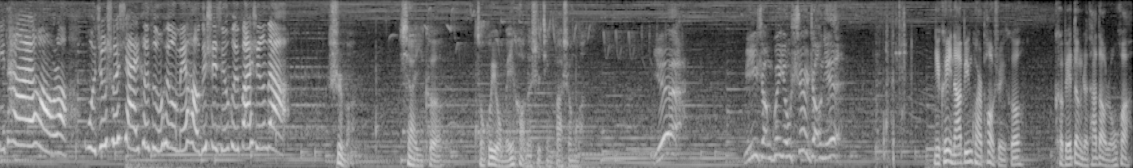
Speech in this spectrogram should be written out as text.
你太好了，我就说下一刻总会有美好的事情会发生的。是吗？下一刻总会有美好的事情发生吗？爷，米掌柜有事找您。你可以拿冰块泡水喝，可别瞪着它到融化。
